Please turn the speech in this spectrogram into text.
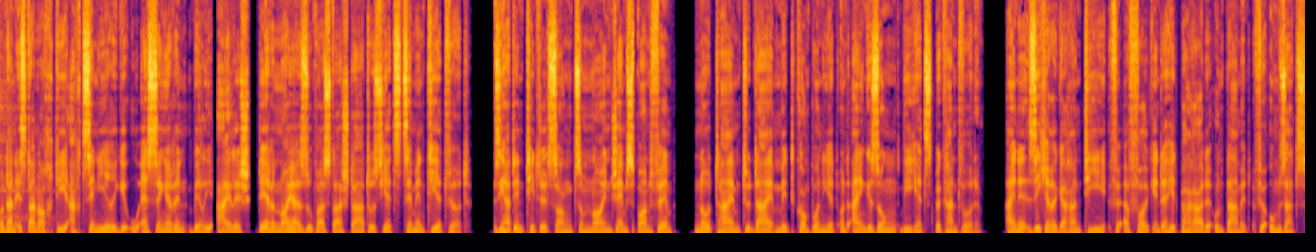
Und dann ist da noch die 18-jährige US-Sängerin Billie Eilish, deren neuer Superstar-Status jetzt zementiert wird. Sie hat den Titelsong zum neuen James Bond-Film No Time to Die mitkomponiert und eingesungen, wie jetzt bekannt wurde. Eine sichere Garantie für Erfolg in der Hitparade und damit für Umsatz.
